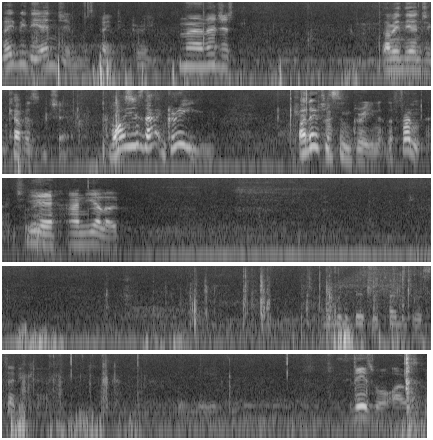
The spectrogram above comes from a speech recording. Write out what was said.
Maybe the engine was painted green. no, they're just. I mean, the engine covers and shit. Why is that green? I noticed some green at the front actually. Yeah, and yellow. Been to turn into a steady cam. It is what I was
